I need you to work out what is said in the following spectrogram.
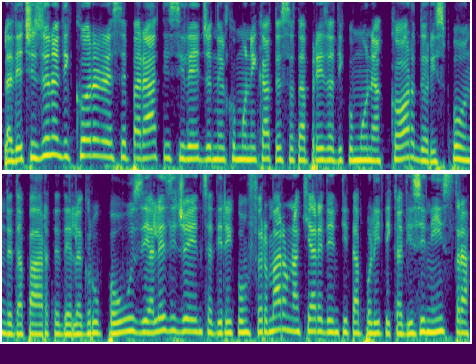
La decisione di correre separati, si legge nel comunicato, è stata presa di comune accordo e risponde da parte del gruppo USI all'esigenza di riconfermare una chiara identità politica di sinistra,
